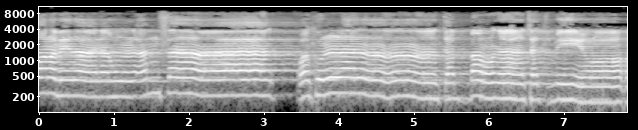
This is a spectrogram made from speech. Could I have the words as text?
ضربنا له الأمثال وكلا تبرنا تتبيرا.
